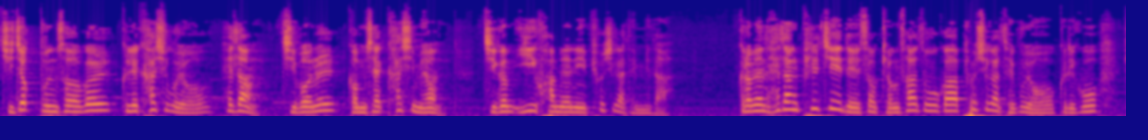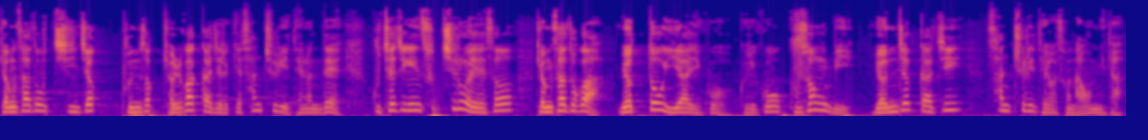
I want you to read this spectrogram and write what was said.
지적 분석을 클릭하시고요. 해당 지번을 검색하시면 지금 이 화면이 표시가 됩니다. 그러면 해당 필지에 대해서 경사도가 표시가 되고요. 그리고 경사도 지적 분석 결과까지 이렇게 산출이 되는데 구체적인 수치로 해서 경사도가 몇 도 이하이고 그리고 구성비, 면적까지 산출이 되어서 나옵니다.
